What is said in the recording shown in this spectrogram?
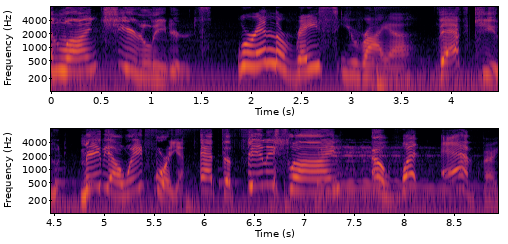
Inline cheerleaders. We're in the race, Uriah. That's cute. Maybe I'll wait for you at the finish line. Oh, whatever.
